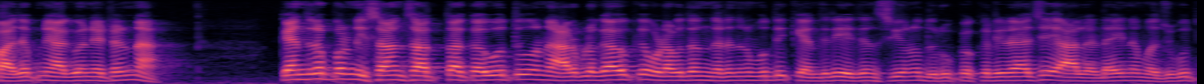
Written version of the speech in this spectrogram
ભાજપની આગેવાની હેઠળના કેન્દ્ર પર નિશાન સાધતા કહ્યું હતું અને આરોપ લગાવ્યો કે વડાપ્રધાન નરેન્દ્ર મોદી કેન્દ્રીય એજન્સીઓનો દુરુપયોગ કરી રહ્યા છે. આ લડાઈને મજબૂત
